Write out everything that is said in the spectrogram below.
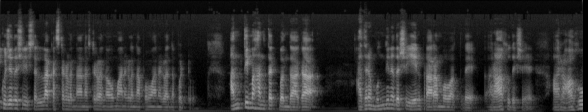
ಕುಜದಶಿ ಇಷ್ಟೆಲ್ಲ ಕಷ್ಟಗಳನ್ನು, ನಷ್ಟಗಳನ್ನು, ಅವಮಾನಗಳನ್ನು, ಅಪಮಾನಗಳನ್ನು ಪಟ್ಟು ಅಂತಿಮ ಹಂತಕ್ಕೆ ಬಂದಾಗ ಅದರ ಮುಂದಿನ ದಶೆ ಏನು ಪ್ರಾರಂಭವಾಗ್ತದೆ? ರಾಹು ದಶೆ. ಆ ರಾಹು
